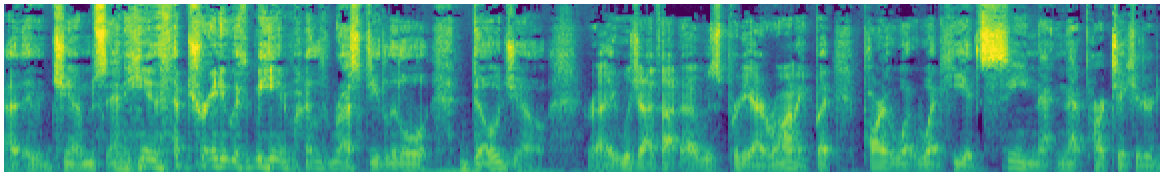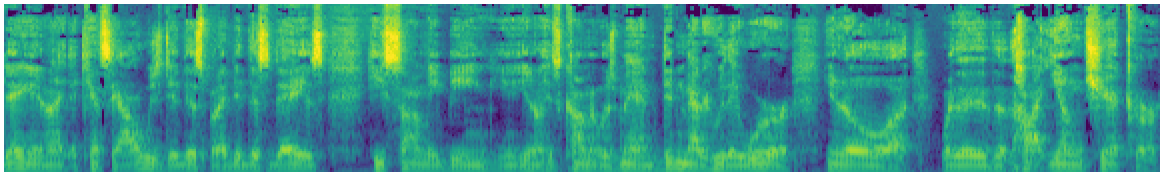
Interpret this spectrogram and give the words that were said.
uh, gyms, and he ended up training with me in my rusty little dojo, right? Which I thought uh, was pretty ironic. But part of what, what he had seen that in that particular day, and I, I, can't say I always did this, but I did this day, is he saw me being, you know, his comment was, "Man, didn't matter who they were, you know, uh, whether the hot young chick or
